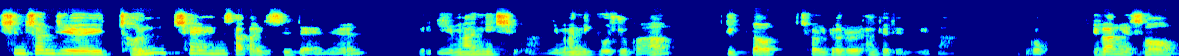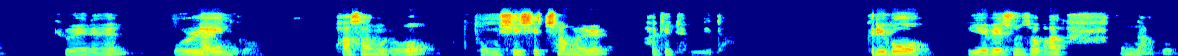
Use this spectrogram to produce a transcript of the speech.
신천지의 전체 행사가 있을 때에는 이만희 씨가, 이만희 교주가 직접 설교를 하게 됩니다. 그리고 지방에서 교회는 온라인으로, 화상으로 동시 시청을 하게 됩니다. 그리고 예배 순서가 다 끝나고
